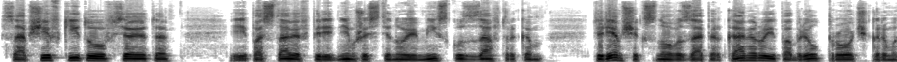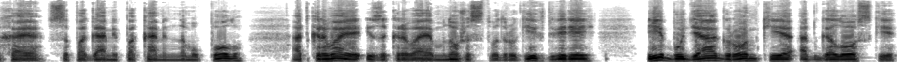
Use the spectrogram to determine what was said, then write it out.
Сообщив Киту все это и поставив перед ним жестяную миску с завтраком, тюремщик снова запер камеру и побрел прочь, громыхая сапогами по каменному полу, открывая и закрывая множество других дверей и будя громкие отголоски,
